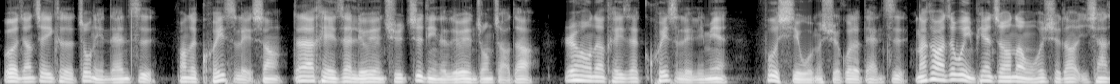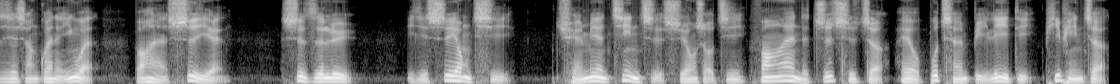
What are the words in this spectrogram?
我有将这一课的重点单词放在 Quizlet 上，大家可以在留言区置顶的留言中找到。日后呢，可以在 Quizlet 里面复习我们学过的单词。那看完这部影片之后呢，我们会学到以下这些相关的英文，包含誓言、识字率。以及试用期、全面禁止使用手机方案的支持者，还有不成比例的批评者，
